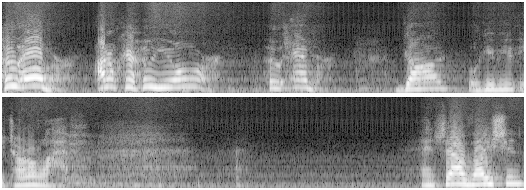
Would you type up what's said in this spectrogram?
Whoever, I don't care who you are, whoever, God will give you eternal life. And salvation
